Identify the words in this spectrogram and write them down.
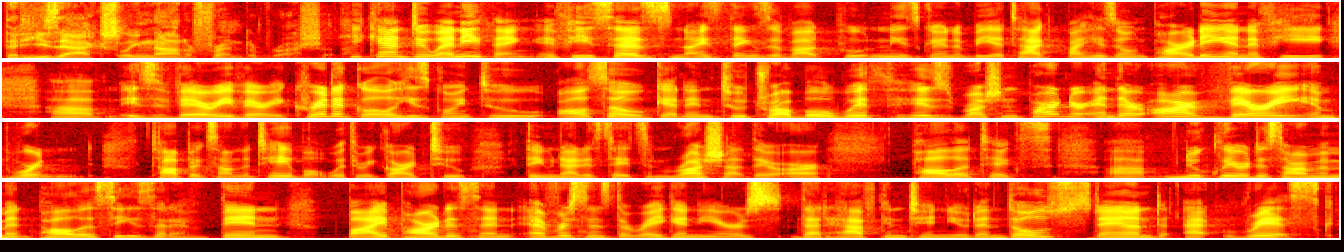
that he's actually not a friend of Russia. He can't do anything. If he says nice things about Putin, he's going to be attacked by his own party, and if he uh, is very very critical, he's going to also get into trouble with his Russian partner. And there are very important topics on the table with regard to the United States and Russia. There are politics, uh, nuclear disarmament policies that have been bipartisan ever since the Reagan years that have continued, and those stand at risk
